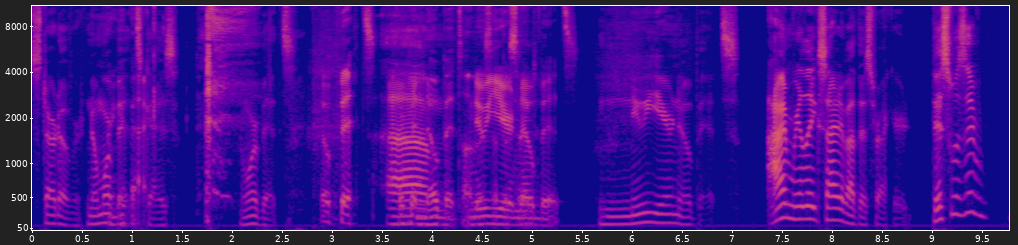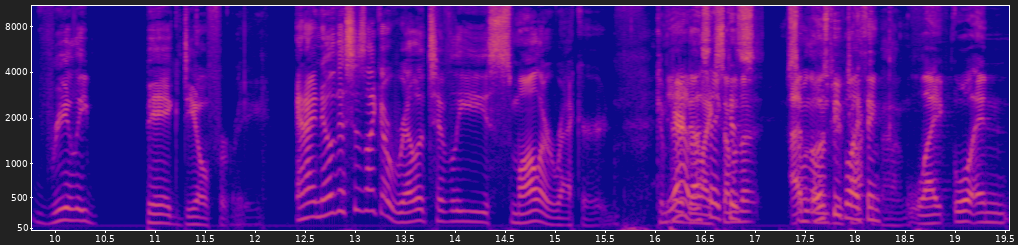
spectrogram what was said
Start over. No more Bring bits, guys. No more bits. No bits. There've no Um, bits on New this year, no bits. New year, no bits. I'm really excited about this record. This was a really big deal for me. And I know this is like a relatively smaller record compared Yeah, to that's like some of 'cause the I- some of the most ones we've people I think about. like well and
